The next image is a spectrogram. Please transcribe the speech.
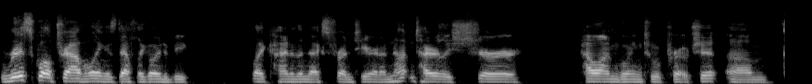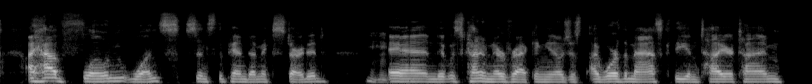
risk while traveling is definitely going to be like kind of the next frontier, and I'm not entirely sure how I'm going to approach it. Um, I have flown once since the pandemic started, mm-hmm. and it was kind of nerve wracking. You know, just I wore the mask the entire time.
